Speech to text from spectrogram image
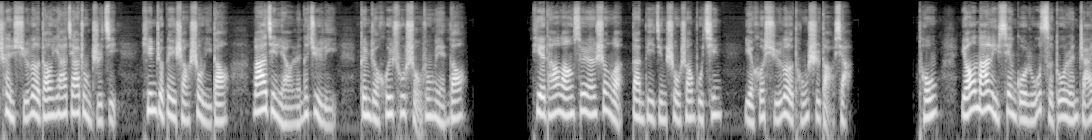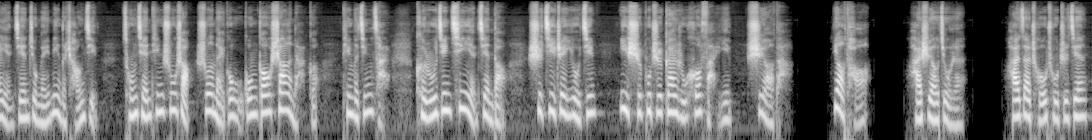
趁徐乐刀压加重之际，拼着背上受一刀，拉近两人的距离，跟着挥出手中镰刀。铁螳螂虽然胜了，但毕竟受伤不轻，也和徐乐同时倒下。童瑶哪里见过如此多人眨眼间就没命的场景？从前听书上说哪个武功高杀了哪个，听得精彩。可如今亲眼见到，是既震又惊，一时不知该如何反应：是要打，要逃，还是要救人？还在踌躇之间，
